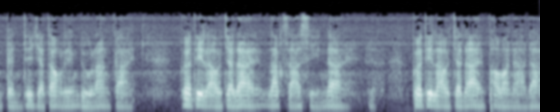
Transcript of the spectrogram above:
ำเป็นที่จะต้องเลี้ยงดูร่างกาย เพื่อที่เราจะได้รักษาศีลได้ เพื่อที่เราจะได้ภาวนาได้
